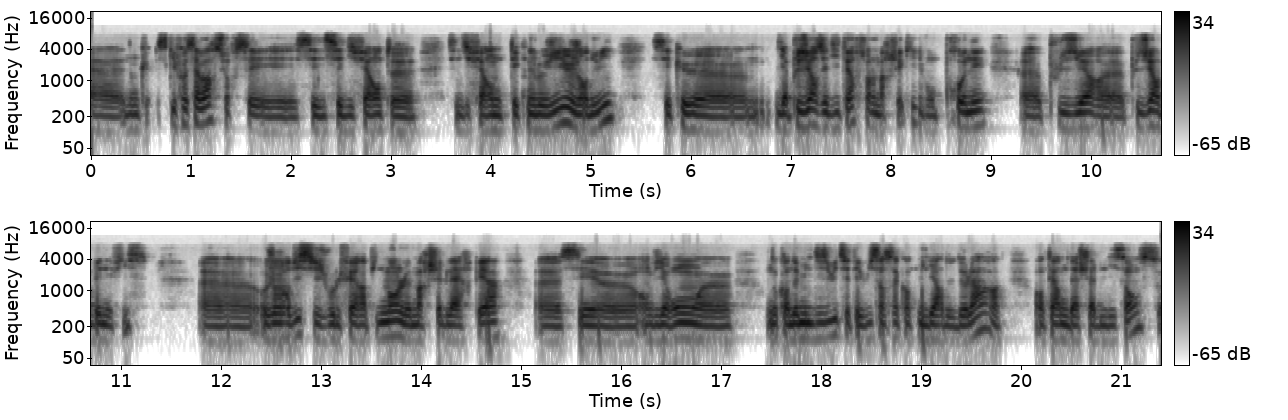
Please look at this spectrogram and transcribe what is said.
Euh, donc, ce qu'il faut savoir sur ces, ces, différentes, euh, ces différentes technologies aujourd'hui, c'est que euh, y a plusieurs éditeurs sur le marché qui vont prôner plusieurs, plusieurs bénéfices. aujourd'hui, si je vous le fais rapidement, le marché de la RPA, c'est environ donc en 2018, c'était 850 milliards de dollars en termes d'achat de licences.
